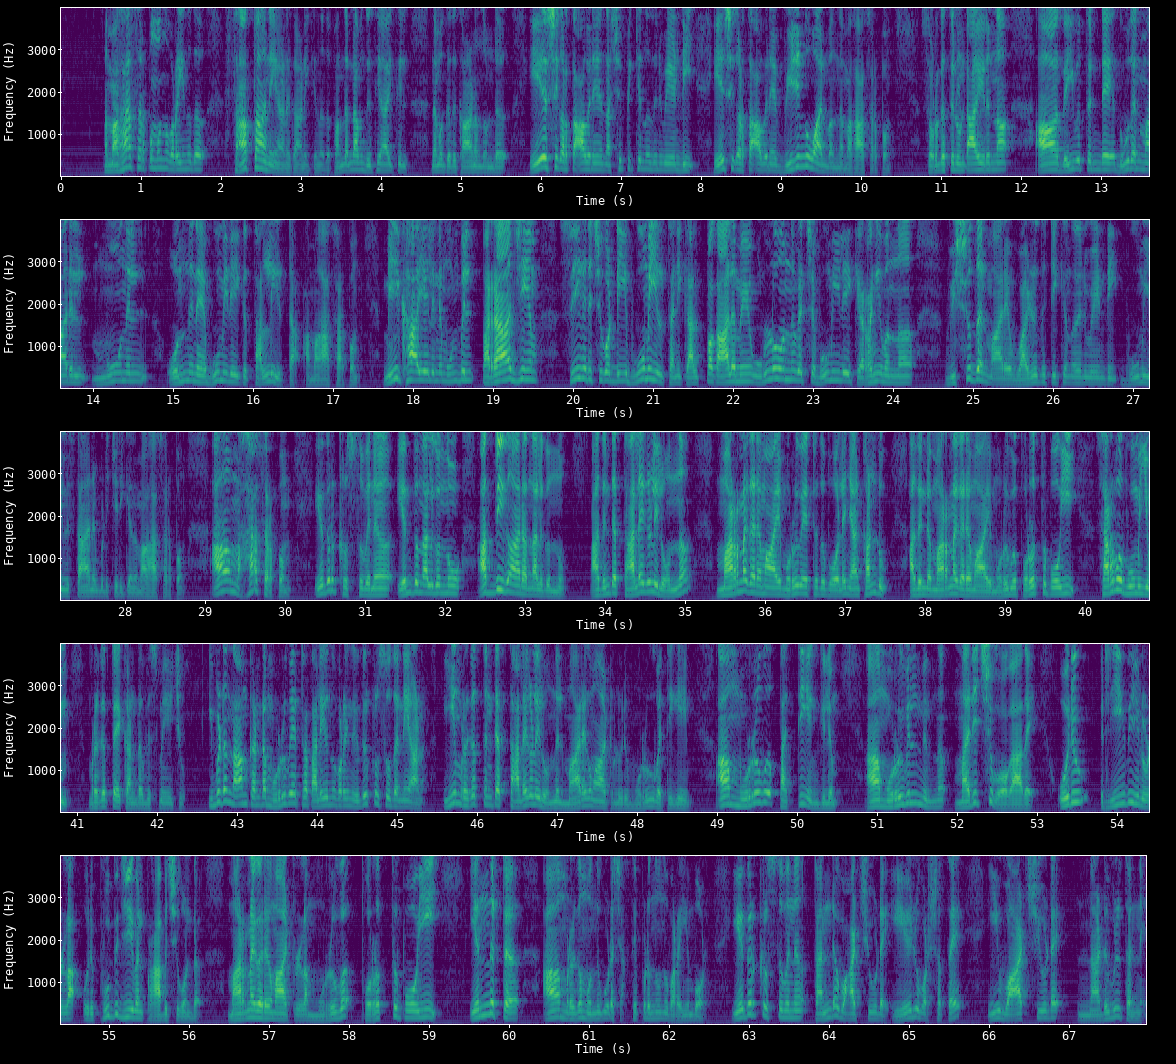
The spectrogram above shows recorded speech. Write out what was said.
മഹാസർപ്പം എന്ന് പറയുന്നത് സാത്താനെയാണ് കാണിക്കുന്നത്. പന്ത്രണ്ടാം അധ്യായത്തിൽ നമുക്കത് കാണുന്നുണ്ട്. യേശു കർത്താവിനെ നശിപ്പിക്കുന്നതിന് വേണ്ടി യേശു കർത്താവിനെ വിഴുങ്ങുവാൻ വന്ന മഹാസർപ്പം. സ്വർഗത്തിലുണ്ടായിരുന്ന ആ ദൈവത്തിന്റെ ദൂതന്മാരിൽ മൂന്നിൽ ഒന്നിനെ ഭൂമിയിലേക്ക് തള്ളിയിട്ട ആ മഹാസർപ്പം. മീഖായേലിന്റെ മുൻപിൽ പരാജയം സ്വീകരിച്ചുകൊണ്ട് ഈ ഭൂമിയിൽ തനിക്ക് അല്പകാലമേ ഉള്ളൂ എന്ന് വെച്ച് ഭൂമിയിലേക്ക് ഇറങ്ങി വന്ന് വിശുദ്ധന്മാരെ വഴിതെറ്റിക്കുന്നതിന് വേണ്ടി ഭൂമിയിൽ സ്ഥാനം പിടിച്ചിരിക്കുന്ന മഹാസർപ്പം. ആ മഹാസർപ്പം എതിർ ക്രിസ്തുവിന് എന്ത് നൽകുന്നു? അധികാരം നൽകുന്നു. അതിന്റെ തലകളിൽ ഒന്ന് മരണകരമായ മുറിവേറ്റതുപോലെ ഞാൻ കണ്ടു. അതിന്റെ മരണകരമായ മുറിവ് പുറത്തുപോയി സർവഭൂമിയും മൃഗത്തെ കണ്ട് വിസ്മയിച്ചു. ഇവിടെ നാം കണ്ട മുറിവേറ്റ തലയെന്ന് പറയുന്നത് എതിർക്രിസ്തു തന്നെയാണ്. ഈ മൃഗത്തിന്റെ തലകളിൽ ഒന്നിൽ മാരകമായിട്ടുള്ളൊരു മുറിവ് പറ്റുകയും ആ മുറിവ് പറ്റിയെങ്കിലും ആ മുറിവിൽ നിന്ന് മരിച്ചു പോകാതെ ഒരു രീതിയിലുള്ള ഒരു പുതുജീവൻ പ്രാപിച്ചുകൊണ്ട് മരണകരമായിട്ടുള്ള മുറിവ് പുറത്തുപോയി എന്നിട്ട് ആ മൃഗം ഒന്നുകൂടെ ശക്തിപ്പെടുന്നു എന്ന് പറയുമ്പോൾ എതിർ ക്രിസ്തുവിന് തന്റെ വാഴ്ചയുടെ ഏഴ് വർഷത്തെ ഈ വാഴ്ചയുടെ നടുവിൽ തന്നെ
